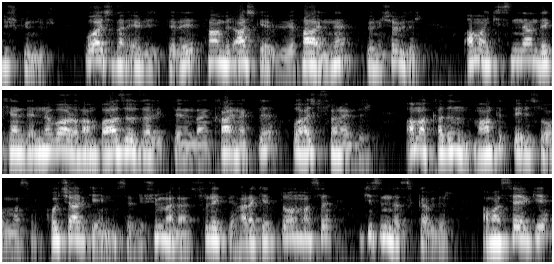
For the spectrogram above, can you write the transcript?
düşkündür. Bu açıdan evlilikleri tam bir aşk evliliği haline dönüşebilir. Ama ikisinden de kendilerine var olan bazı özelliklerinden kaynaklı bu aşk sönebilir. Ama kadının mantık delisi olması, koç erkeğin ise düşünmeden sürekli hareketli olması ikisini de sıkabilir. Ama sevgi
